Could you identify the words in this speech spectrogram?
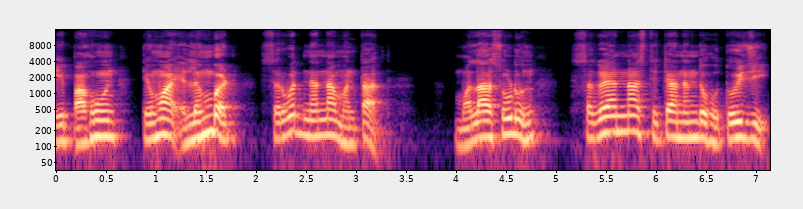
हे पाहून तेव्हा यलंबट सर्वज्ञांना म्हणतात मला सोडून सगळ्यांना स्थित्यानंद होतोय जी.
